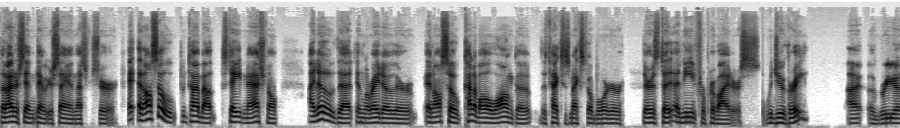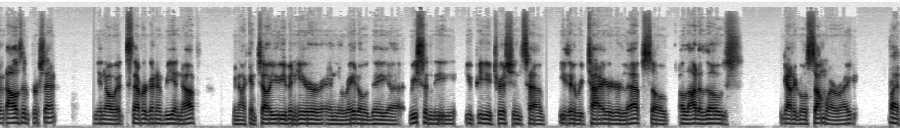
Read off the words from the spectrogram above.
But I understand what you're saying, that's for sure. And, and also, talking about state and national, I know that in Laredo, there, and also kind of all along the, the Texas Mexico border, there's a need for providers. Would you agree? I agree a thousand percent you know, it's never going to be enough. You know, I can tell you, even here in Laredo, they uh, recently, few pediatricians have either retired or left. So a lot of those got to go somewhere, right? Right.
